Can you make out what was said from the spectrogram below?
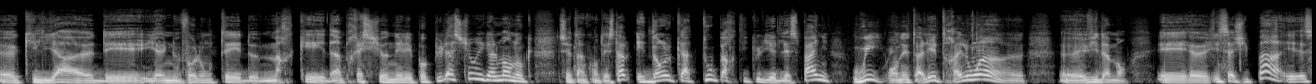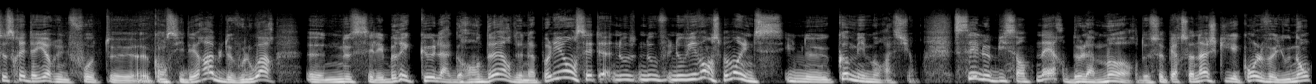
euh, qu'il y a des, il y a une volonté de marquer et d'impressionner les populations également. Donc c'est incontestable. Et dans le cas tout particulier de l'Espagne, oui, on est allé très loin, euh, euh, évidemment. Et il ne s'agit pas, et ce serait d'ailleurs une faute considérable de vouloir ne célébrer que la grandeur de Napoléon. C'est, nous, nous, nous, vivons en ce moment une, une commémoration. C'est le bicentenaire de la mort de ce personnage qui est, qu'on le veuille ou non,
